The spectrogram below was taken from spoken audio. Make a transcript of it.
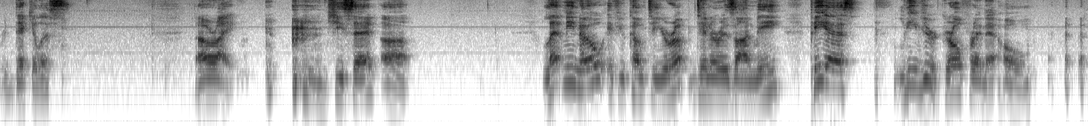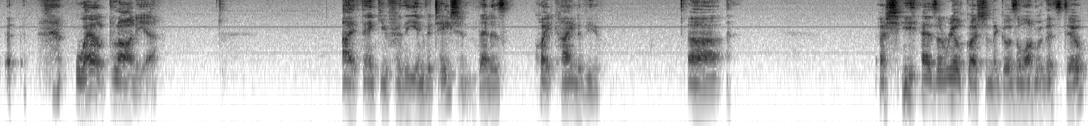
Ridiculous. Alright. she said, uh, let me know if you come to Europe. Dinner is on me. P.S. Leave your girlfriend at home. well, Claudia, I thank you for the invitation. That is quite kind of you. Uh, she has a real question that goes along with this, too.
